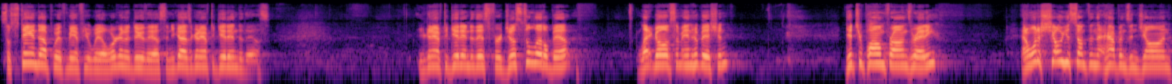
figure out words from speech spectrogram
So stand up with me, if you will. We're going to do this, and you guys are going to have to get into this. You're going to have to get into this for just a little bit. Let go of some inhibition. Get your palm fronds ready. And I want to show you something that happens in John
